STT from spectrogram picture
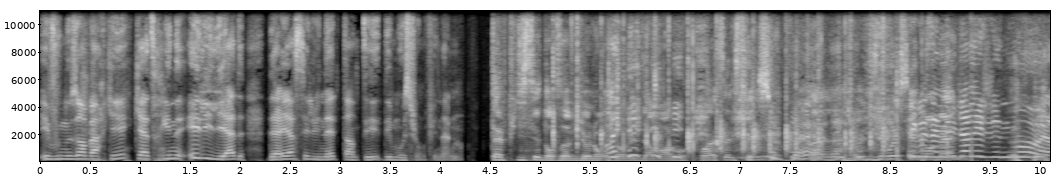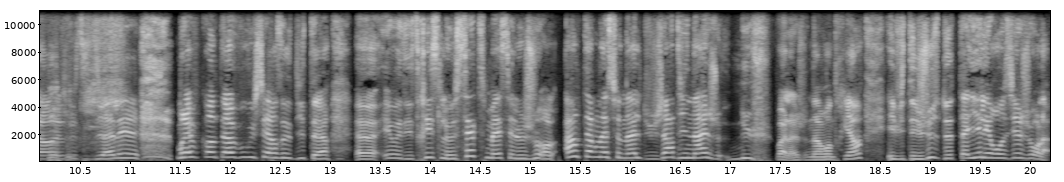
Et vous nous embarquez, Catherine et Liliade, derrière ces lunettes teintées d'émotion finalement. Tapissé dans un violon, j'ai envie de dire bravo. Ouais, celle-ci. Ah, je me disais, ouais, C'est vous aimez bien les jeux de mots, alors je me suis dit, allez. Bref, quant à vous, chers auditeurs euh, et auditrices, le 7 mai, c'est le jour international du jardinage nu. Voilà, je n'invente rien. Évitez juste de tailler les rosiers ce jour-là.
